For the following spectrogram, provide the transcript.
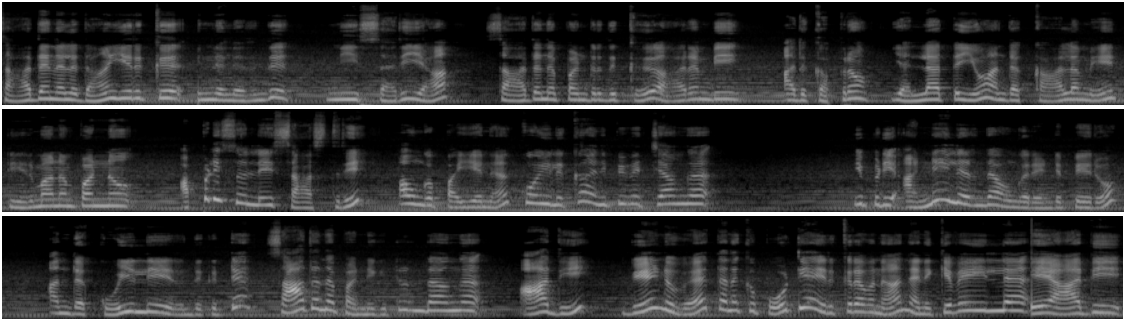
சாதனைல தான் இருக்கு. இன்னில இருந்து நீ சரியா சாதனை பண்றதுக்கு ஆரம்பி. அதுக்கப்புறம் எல்லாத்தையும் அந்த காலமே தீர்மானம் பண்ணும். அப்படி சொல்லி சாஸ்திரி அவங்க பையனை கோயிலுக்கு அனுப்பி வச்சாங்க. இப்படி அன்னையில இருந்து அவங்க ரெண்டு பேரும் அந்த கோயிலே இருந்துகிட்டு சாதனை பண்ணிக்கிட்டு இருந்தாங்க. ஆதி வேணுவ தனக்கு போட்டியா இருக்கிறவனா நினைக்கவே இல்ல. ஏ ஆதி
